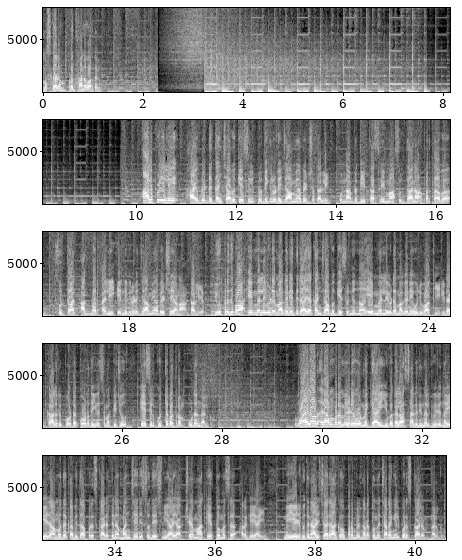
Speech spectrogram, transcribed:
നമസ്കാരം. പ്രധാന വാർത്തകൾ. ആലപ്പുഴയിലെ ഹൈബ്രിഡ് കഞ്ചാവ് കേസിൽ പ്രതികളുടെ ജാമ്യാപേക്ഷ തള്ളി. ഒന്നാം പ്രതി തസ്ലിമ സുൽത്താന ഭർത്താവ് സുൽത്താൻ അക്ബർ അലി എന്നിവരുടെ ജാമ്യാപേക്ഷയാണ് തള്ളിയത്. യു പ്രതിഭ എം എൽ എയുടെ മകനെതിരായ കഞ്ചാവ് കേസിൽ നിന്ന് എം എൽ എയുടെ മകനെ ഒഴിവാക്കി. ഇടക്കാല റിപ്പോർട്ട് കോടതിയിൽ സമർപ്പിച്ചു. കേസിൽ കുറ്റപത്രം ഉടൻ നൽകും. വയലാർ രാമവർമ്മയുടെ ഓർമ്മയ്ക്കായി യുവകലാ സമിതി നൽകിവരുന്ന ഏഴാമത് കവിതാ പുരസ്കാരത്തിന് മഞ്ചേരി സ്വദേശിനിയായ ക്ഷേമ കെ തോമസ് അർഹയായി. മെയ് ഏഴ് ബുധനാഴ്ച രാഘവപ്പറമ്പിൽ നടക്കുന്ന ചടങ്ങിൽ പുരസ്കാരം നൽകും.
